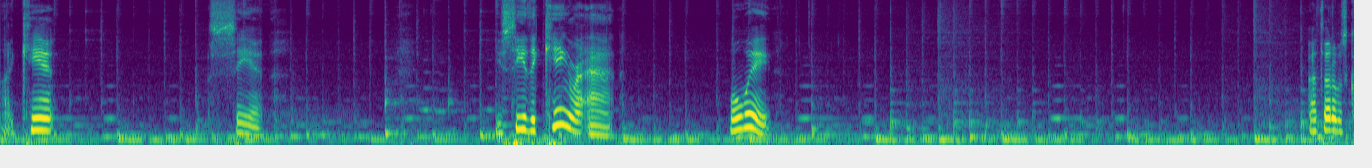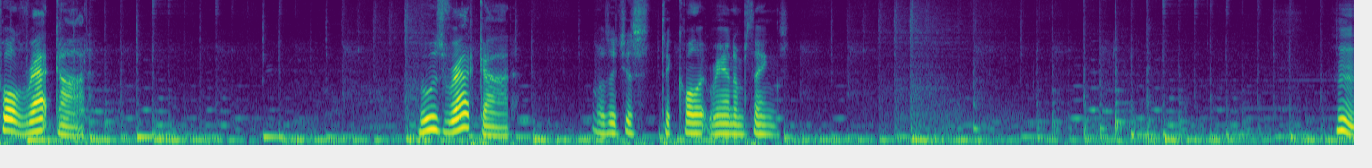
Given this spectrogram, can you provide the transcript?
I can't see it. You see the king rat. Well, wait. I thought it was called Rat God. Who's Rat God? Is it just they call it random things? Hmm.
